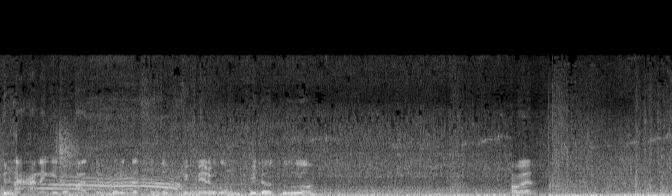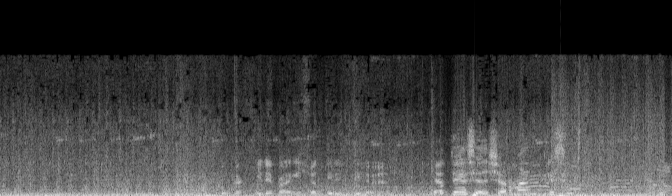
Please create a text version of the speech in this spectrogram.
Tiene que lo maten por estar haciendo primero como un pelotudo. A ver. Nunca giré para que yo tire el tiro, eh. ¿No tienes el Sherman, Chris? No.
